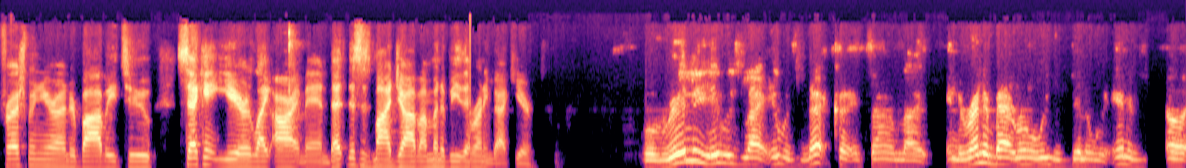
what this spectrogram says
freshman year under Bobby to second year? Like, all right, man, that this is my job. I'm going to be the running back here. Well, really, it was like it was nut cutting time. Like in the running back room, we was dealing with uh,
